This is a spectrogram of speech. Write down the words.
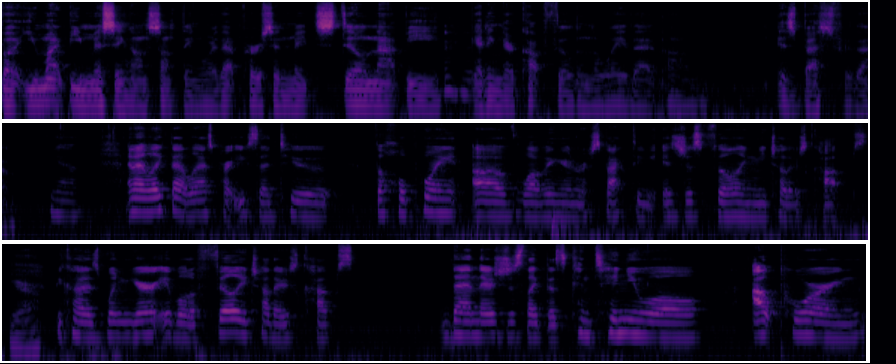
but you might be missing on something where that person may still not be getting their cup filled in the way that um, is best for them. Yeah. And I like that last part you said too. The whole point of loving and respecting is just filling each other's cups. Yeah. Because when you're able to fill each other's cups, then there's just like this continual outpouring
